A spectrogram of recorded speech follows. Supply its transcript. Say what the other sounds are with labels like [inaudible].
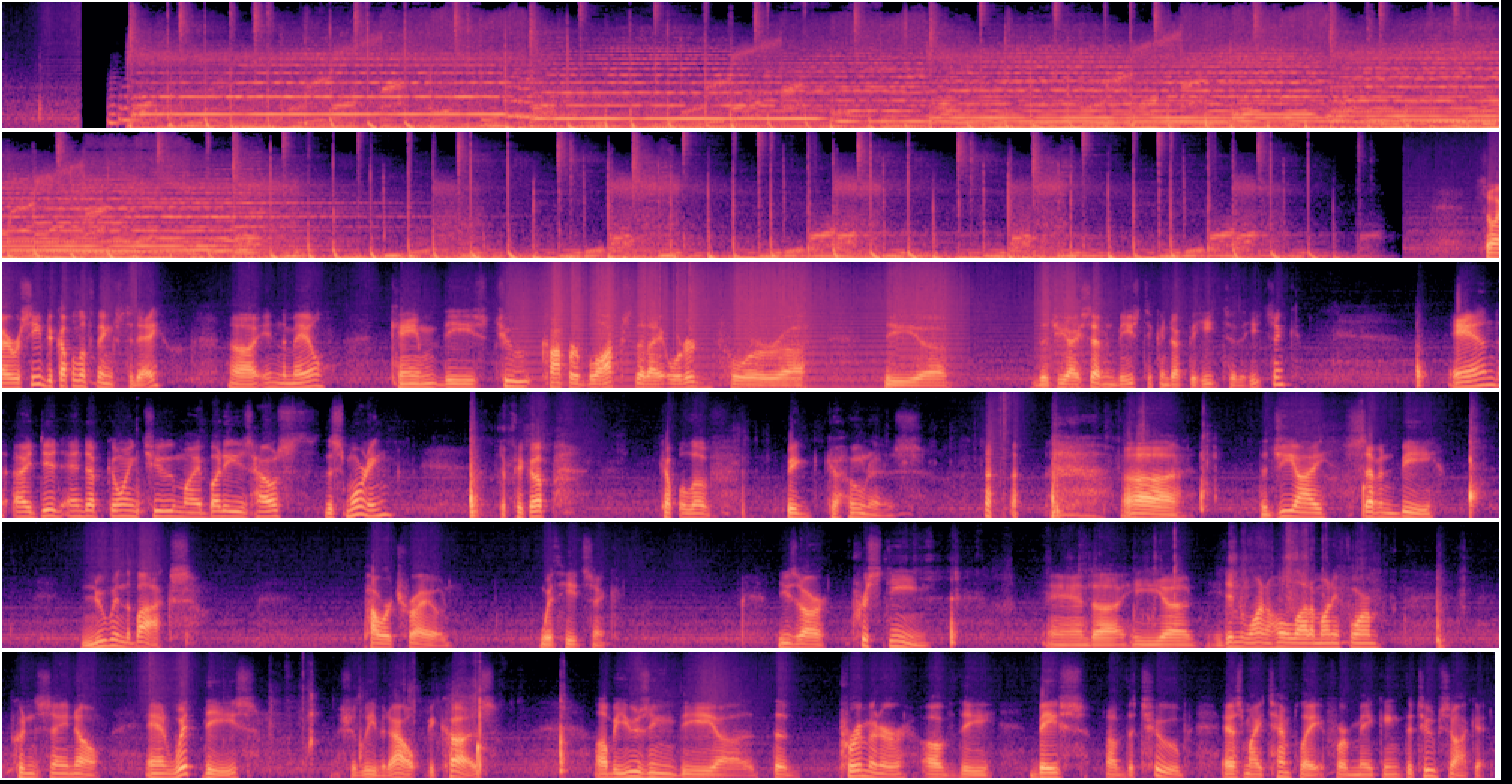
So I received a couple of things today. Uh, in the mail came these two copper blocks that I ordered for uh, the, uh, the GI7Bs to conduct the heat to the heatsink. And I did end up going to my buddy's house this morning to pick up a couple of big kahunas. [laughs] uh, the GI7B new in the box power triode with heatsink. These are pristine and uh, he, uh, he didn't want a whole lot of money for them. Couldn't say no. And with these, I should leave it out because I'll be using the, uh, the perimeter of the base of the tube as my template for making the tube socket.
